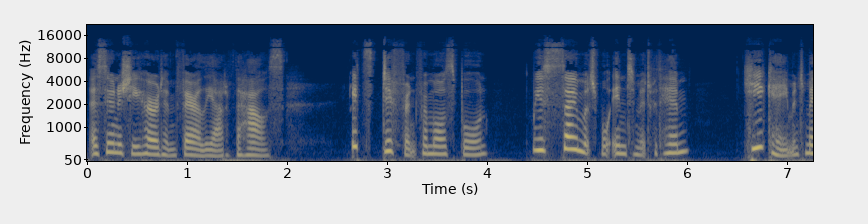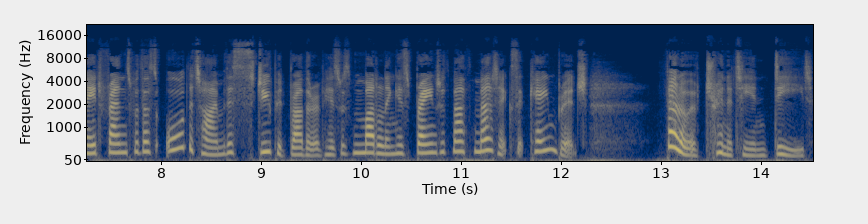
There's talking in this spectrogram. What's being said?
as soon as she heard him fairly out of the house. "It's different from Osborne. We are so much more intimate with him. He came and made friends with us all the time this stupid brother of his was muddling his brains with mathematics at Cambridge. Fellow of Trinity, indeed!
